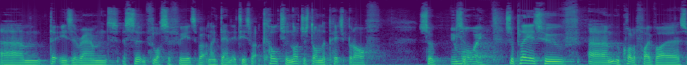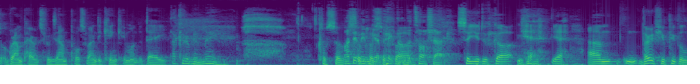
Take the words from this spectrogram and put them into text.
Um, that is around a certain philosophy. It's about an identity. It's about culture, not just on the pitch but off. So, in so, what way? So players who've um, who qualify via sort of grandparents, for example. So Andy King came on today. That could have been me. close, so, I didn't so even get picked far. under Toshack. So you'd have got, yeah, yeah. Um, very few people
